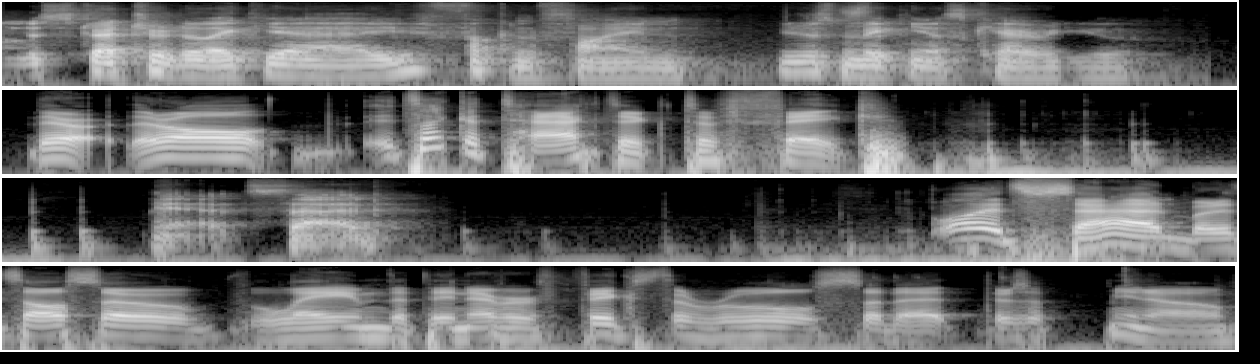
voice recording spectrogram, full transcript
on the stretcher, they're like, "Yeah, you're fucking fine. You're just making us carry you." they're they're all it's like a tactic to fake. Yeah, it's sad. Well, it's sad, but it's also lame that they never fix the rules so that there's a, you know,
